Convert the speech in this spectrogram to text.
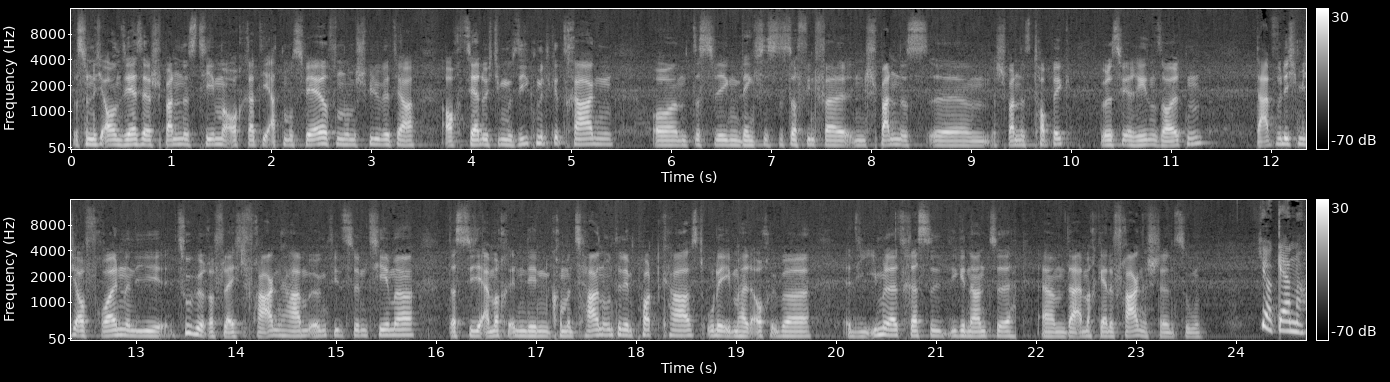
das finde ich auch ein sehr, sehr spannendes Thema. Auch gerade die Atmosphäre von so einem Spiel wird ja auch sehr durch die Musik mitgetragen. Und deswegen denke ich, ist es auf jeden Fall ein spannendes, äh, spannendes Topic, über das wir reden sollten. Da würde ich mich auch freuen, wenn die Zuhörer vielleicht Fragen haben irgendwie zu dem Thema, dass sie einfach in den Kommentaren unter dem Podcast oder eben halt auch über die E-Mail-Adresse, die genannte, ähm, da einfach gerne Fragen stellen zu. Ja, gerne.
